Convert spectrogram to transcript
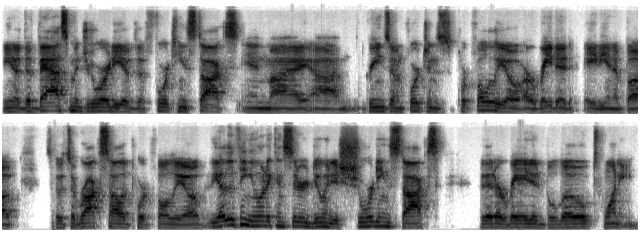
You know, the vast majority of the 14 stocks in my um, Green Zone Fortunes portfolio are rated 80 and above. So it's a rock solid portfolio. The other thing you want to consider doing is shorting stocks that are rated below 20.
